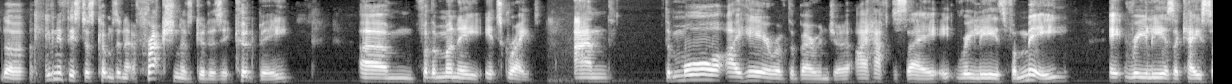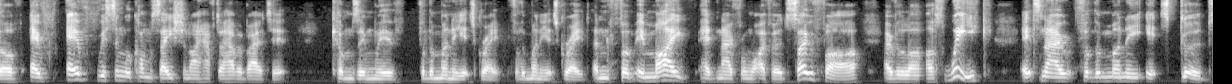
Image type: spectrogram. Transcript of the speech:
look, even if this just comes in at a fraction as good as it could be, um, for the money, it's great. And the more I hear of the Behringer, I have to say, it really is for me. It really is a case of every, every single conversation I have to have about it comes in with for the money it's great for the money it's great and from in my head now from what i've heard so far over the last week it's now for the money it's good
